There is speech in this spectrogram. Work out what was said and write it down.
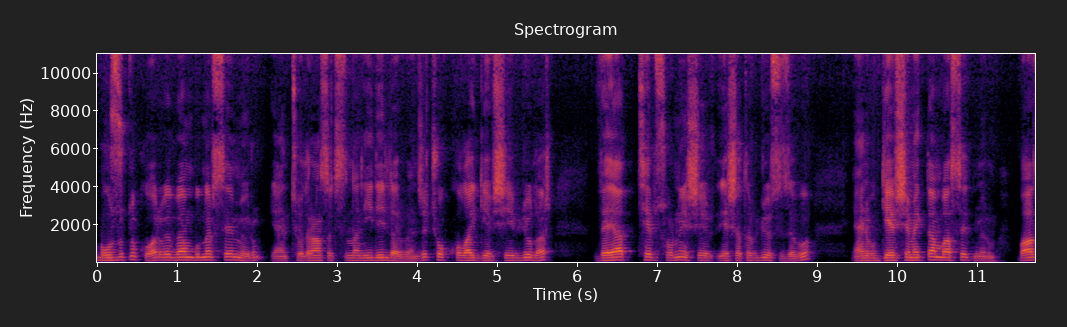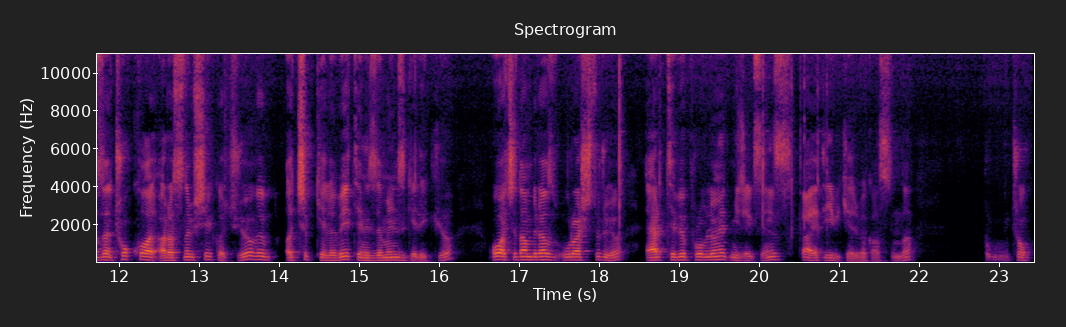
bozukluk var ve ben bunları sevmiyorum. Yani tolerans açısından iyi değiller bence. Çok kolay gevşeyebiliyorlar veya tep sorunu yaşatabiliyor size bu. Yani bu gevşemekten bahsetmiyorum. Bazen çok kolay arasına bir şey kaçıyor ve açıp kelebeği temizlemeniz gerekiyor. O açıdan biraz uğraştırıyor. Eğer tebi problem etmeyecekseniz gayet iyi bir kelebek aslında. Çok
